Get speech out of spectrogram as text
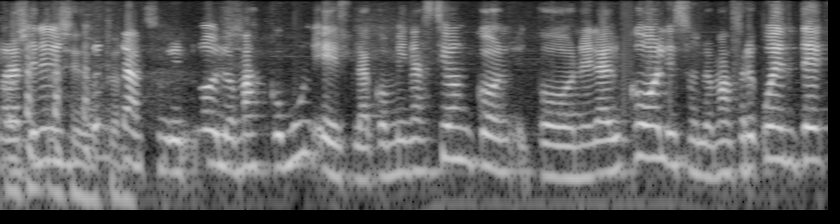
para tener en cuenta, sobre todo lo más común es la combinación con, con el alcohol, eso es lo más frecuente.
